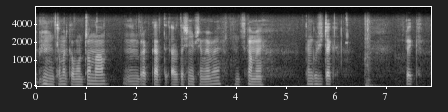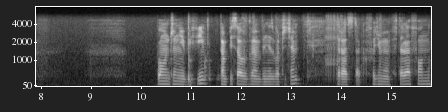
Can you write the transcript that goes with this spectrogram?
Kamerka włączona, Mm, brak karty, ale to się nie przejmujemy. Naciskamy ten guziczek, pyk, połączenie Wi-Fi. Tam pisało, wiem, wy nie zobaczycie. Teraz tak, wchodzimy w telefon,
